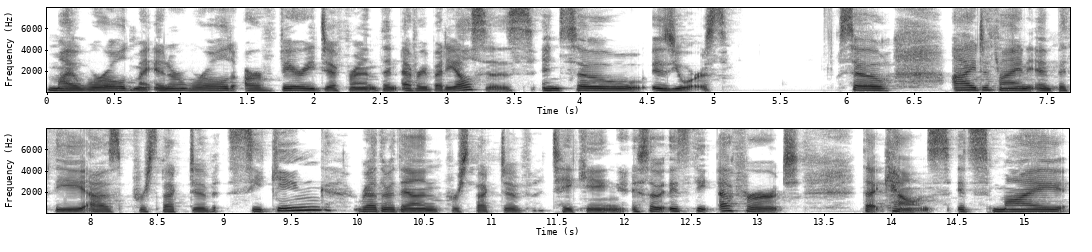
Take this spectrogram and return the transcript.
my world, my inner world are very different than everybody else's. And so is yours. So I define empathy as perspective seeking rather than perspective taking. So it's the effort that counts. It's my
